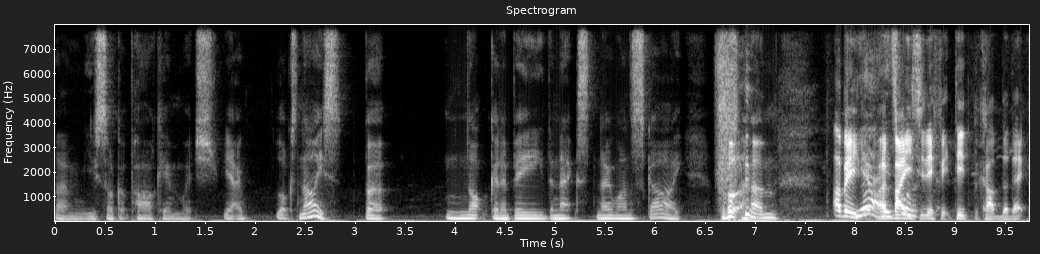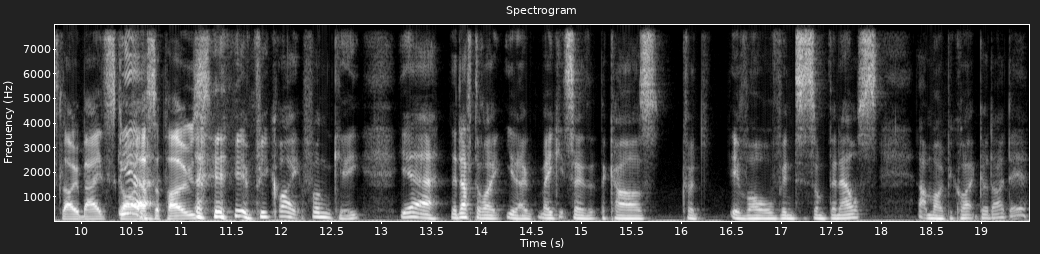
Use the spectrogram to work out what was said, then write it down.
um, you suck at parking, which you know looks nice, but not going to be the next No Man's Sky. But um, I mean, yeah, amazing if it did become the next No Man's Sky. Yeah. I suppose it'd be quite funky. Yeah, they'd have to like you know make it so that the cars could evolve into something else. That might be quite a good idea.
